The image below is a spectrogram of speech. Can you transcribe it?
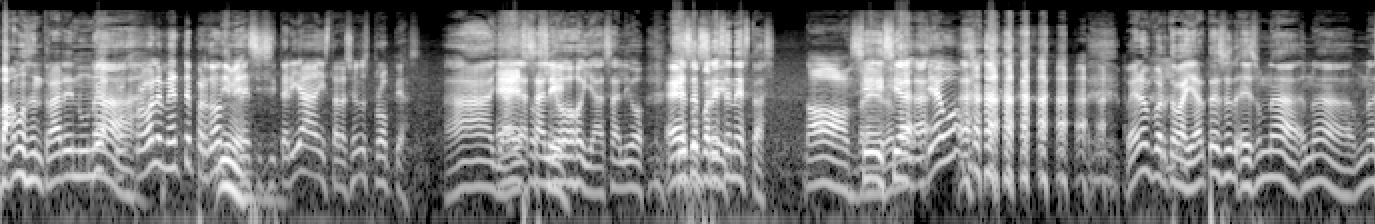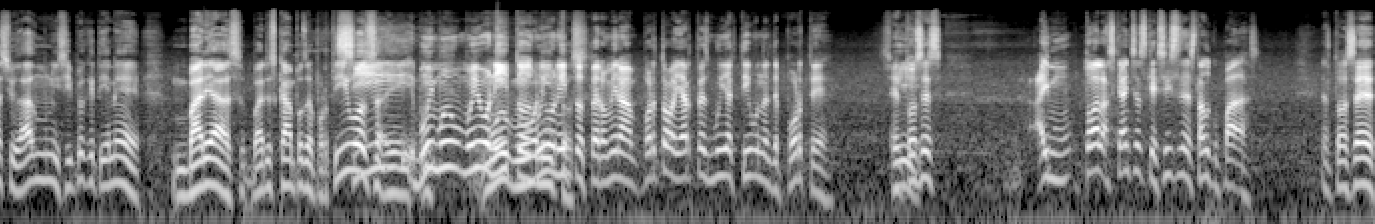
vamos a entrar en una... Mira, pro- probablemente, perdón, Dime. necesitaría instalaciones propias. Ah, ya, ya salió, ya salió. ¿Qué te sí. parecen estas? No, hombre, Sí, sí, ¿me a- las llevo? Bueno, Puerto Vallarta es, es una, una, una ciudad, un municipio que tiene varias, varios campos deportivos. Sí, y- muy, muy, muy bonitos, muy muy, bonitos. bonitos. Pero mira, Puerto Vallarta es muy activo en el deporte. Sí. Entonces, hay todas las canchas que existen están ocupadas. Entonces,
